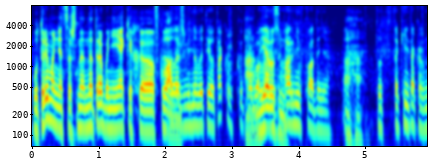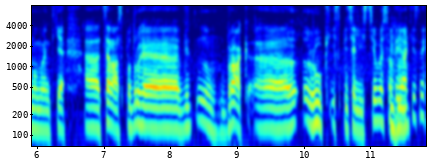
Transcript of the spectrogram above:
Утримання це ж не, не треба ніяких е, вкладень. Але ж відновити його також треба ну, я гар- розумію. гарні вкладення. Ага. Тут такий також момент є. Е, Це раз. По-друге, від, ну, брак е, рук і спеціалістів високоякісних.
